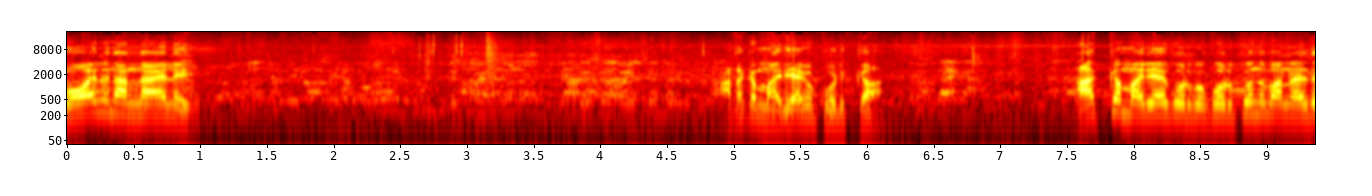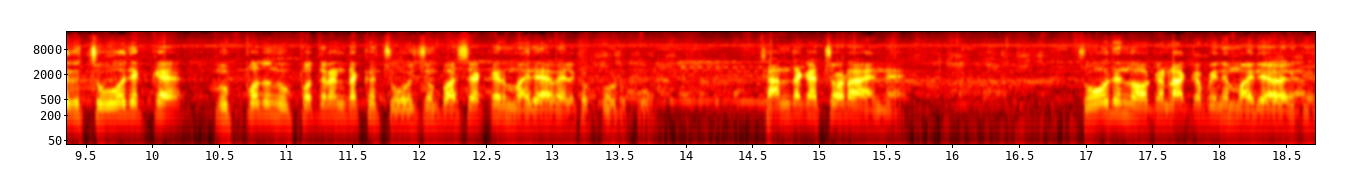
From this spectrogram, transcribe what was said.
മോയിൽ നന്നായാലേ. അതൊക്കെ മര്യാദ കൊടുക്ക. അതൊക്കെ മര്യാദ കൊടുക്കും. കൊടുക്കും എന്ന് പറഞ്ഞാൽ ഇതൊക്കെ ചോദ്യമൊക്കെ മുപ്പത് മുപ്പത്തിരണ്ടൊക്കെ ചോദിച്ചും പക്ഷേ ഒക്കെ ഒരു മര്യാദ വിലക്ക് കൊടുക്കും. ചന്ത കച്ചവടം തന്നെ. ചോദ്യം നോക്കണ്ടാക്ക പിന്നെ മര്യാദ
